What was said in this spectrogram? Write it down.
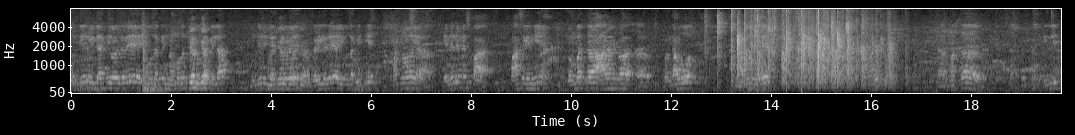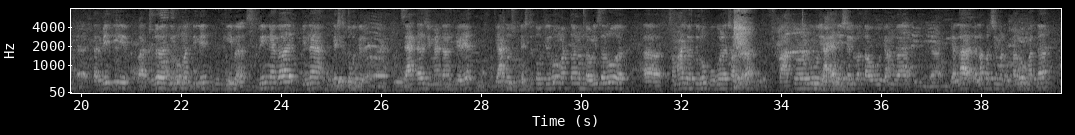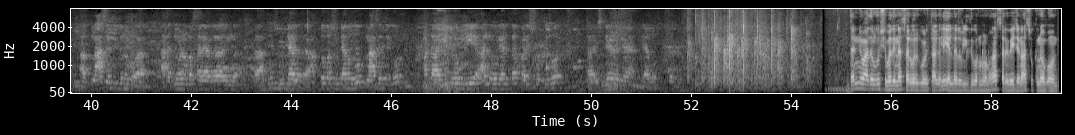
ಮುಂದಿನ ವಿದ್ಯಾರ್ಥಿಗಳಿಗೆ ಯೂಸ್ ಆಕೈತಿ ನಮಗಂತೂ ಯೂಸ್ ಆಗಿಲ್ಲ. ಮುಂದಿನ ವಿದ್ಯಾರ್ಥಿಗಳಿಗೆ ಯೂಸ್ ಆಕೈತಿ. ಮತ್ತು ನಾವು ಎನ್ ಎನ್ ಎಂ ಎಸ್ ಪಾ ಪಾಸ್ ಆಗೇನಿ. ತೊಂಬತ್ತ ಆರು ಅಂಕ ಬಂದಾವು ಮತ್ತು ಇಲ್ಲಿ ತರಬೇತಿ ಚಲೋ ಹೇಳ್ತಿರು ಮತ್ತು ಇಲ್ಲಿ ಈ ಸ್ಕ್ರೀನ್ಯಾಗ ದಿನ ಟೆಸ್ಟ್ ತಗೋತಿರು ಸ್ಯಾಟ, ಜಿಮ್ಯಾಟ ಅಂತ ಹೇಳಿ ಎರಡು ಟೆಸ್ಟ್ ತಗೋತಿರು ಮತ್ತು ನಮ್ಮ ಡವಳಿ ಸರು ಸಮಾಜ ಹೇಳ್ತಿರು ಭೂಗೋಳ ಶಾಸ್ತ್ರ ರಾಷ್ಟ್ರಗಳು ಯಾವ ಯಾವ ದೇಶ ಎಲ್ಲಿ ಬರ್ತಾವು, ಹೆಂಗೆ ಎಲ್ಲ ಎಲ್ಲ ಪರಿಚಯ ಮಾಡ್ಕೊಟ್ಟಾರು. ಮತ್ತು ಕ್ಲಾಸ್ ಹೇಳ್ತಿದ್ದು ನಮಗೆ. ಹದಿನೇಳು ನಂಬರ್ ಸರಿಯಾಗ ಹಿಂಗೆ ಸೂಟ್ಯಾಗ ಅಕ್ಟೋಬರ್ ಸೂಟ್ಯಾಗದು ಕ್ಲಾಸ್ ಹೇಳ್ತಿದ್ವು ಮತ್ತು ಇಲ್ಲಿ ಹೋಗ್ರಿ ಅಲ್ಲಿ ಹೋಗ್ರಿ ಅಂತ ಕಳಿಸ್ಕೊಡ್ತಿದ್ರು ಆ, ಇಷ್ಟೇ ಯಾವುದು. ಧನ್ಯವಾದಗಳು. ಶುಭ ದಿನ. ಸರ್ವರಿಗೂ ಒಳಿತಾಗಲಿ ಎಲ್ಲರಲ್ಲಿ ದೇವರು ನೋಡೋಣ. ಸರ್ವೇ ಜನ ಸುಖನೋಭವಂತು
